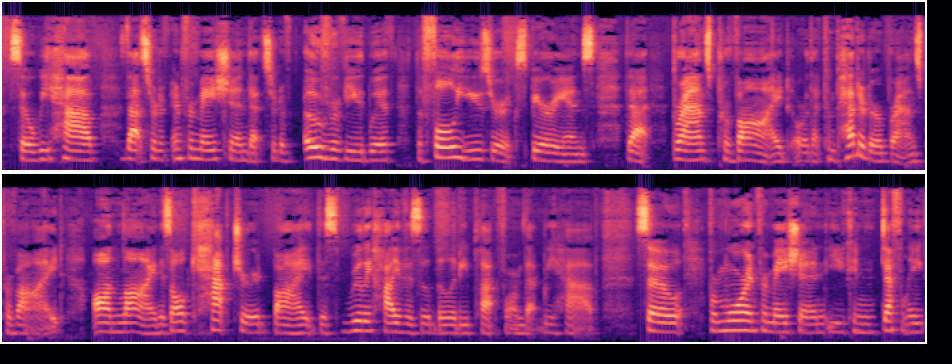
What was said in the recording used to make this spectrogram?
So we have that sort of information, that sort of overview with the full user experience that brands provide or that competitor brands provide online is all captured by this really high visibility platform that we have. So for more information, you can definitely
